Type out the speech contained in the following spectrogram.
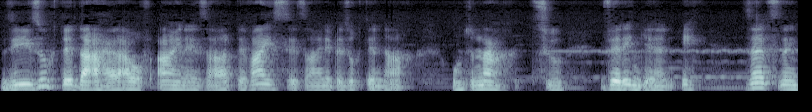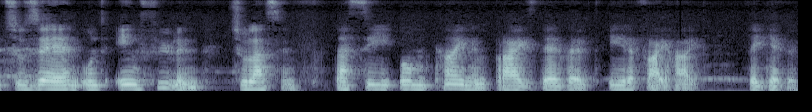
Sie suchte daher auf eine zarte Weise seine Besuchte nach und nach zu verringern, ich selbst zu sehen und ihn fühlen zu lassen, dass sie um keinen Preis der Welt ihre Freiheit vergebe.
